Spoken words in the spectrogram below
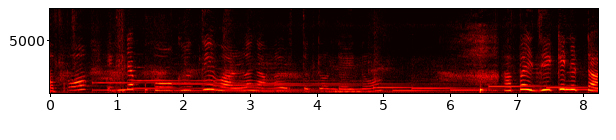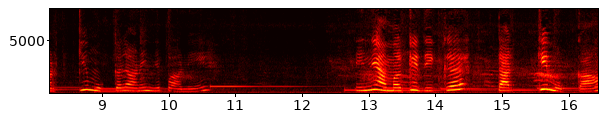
അപ്പോ ഇതിന്റെ പകുതി വെള്ളം ഞങ്ങൾ എടുത്തിട്ടുണ്ടായിരുന്നു. അപ്പൊ ഇജിക്ക് ഇനി ടർക്കി മുക്കലാണ് ഇനി പണി. ഇനി നമ്മൾക്ക് ഇതിക്ക് ടർക്കി മുക്കാം.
